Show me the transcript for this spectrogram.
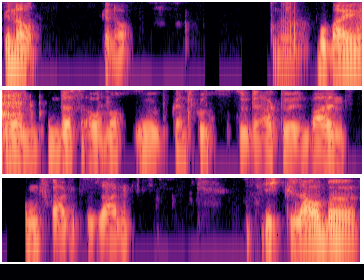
Genau, genau. Ja. Wobei, ähm, um das auch noch äh, ganz kurz zu den aktuellen Wahlenumfragen zu sagen, ich glaube,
